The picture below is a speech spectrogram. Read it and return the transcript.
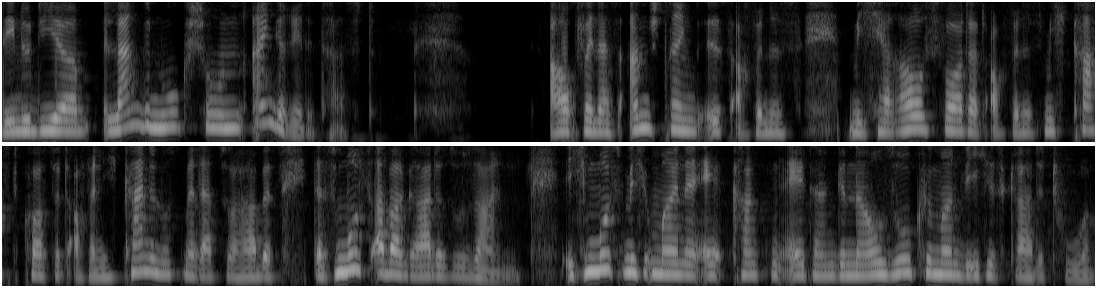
den du dir lang genug schon eingeredet hast. Auch wenn das anstrengend ist, auch wenn es mich herausfordert, auch wenn es mich Kraft kostet, auch wenn ich keine Lust mehr dazu habe. Das muss aber gerade so sein. Ich muss mich um meine kranken Eltern genau so kümmern, wie ich es gerade tue.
